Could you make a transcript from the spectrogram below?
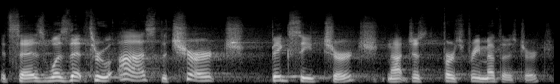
it says, was that through us, the church, Big C Church, not just First Free Methodist Church,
